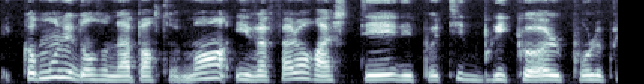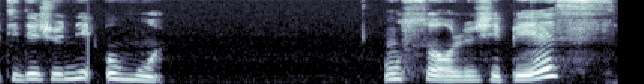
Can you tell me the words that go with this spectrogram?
Et comme on est dans un appartement, il va falloir acheter des petites bricoles pour le petit déjeuner au moins. On sort le GPS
